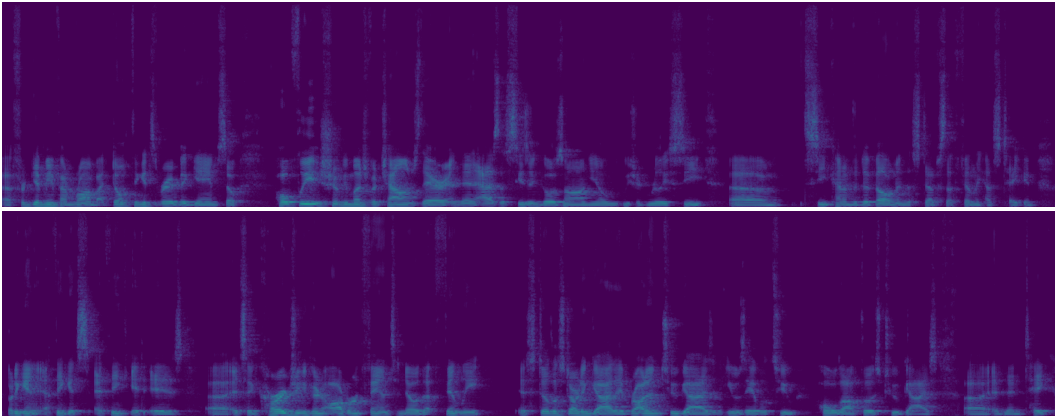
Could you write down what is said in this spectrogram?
Uh, forgive me if I'm wrong, but I don't think it's a very big game. So hopefully, it shouldn't be much of a challenge there. And then as the season goes on, you know, we should really see. Um, see kind of the development, the steps that Finley has taken. But again, I think it's I think it is uh, it's encouraging if you're an Auburn fan to know that Finley is still the starting guy. They brought in two guys, and he was able to hold off those two guys uh, and then take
